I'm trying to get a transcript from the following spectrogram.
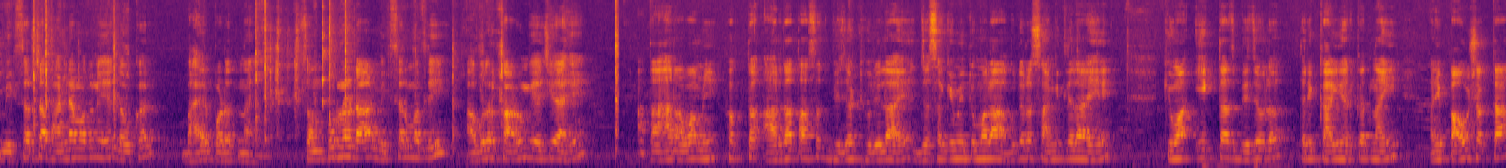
मिक्सरच्या भांड्यामधून हे लवकर बाहेर पडत नाही. संपूर्ण डाळ मिक्सरमधली अगोदर काढून घ्यायची आहे. आता हा रवा मी फक्त अर्धा तासच भिजत ठेवलेला आहे. जसं की मी तुम्हाला अगोदरच सांगितलेलं आहे किंवा एक तास भिजवलं तरी काही हरकत नाही. आणि पाहू शकता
